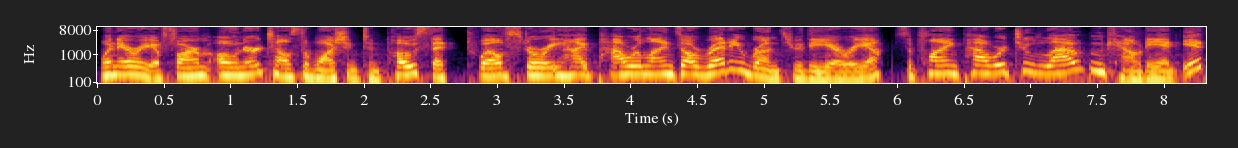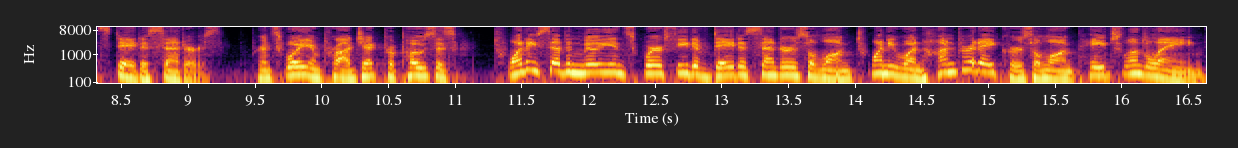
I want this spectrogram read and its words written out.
One area farm owner tells the Washington Post that 12 story high power lines already run through the area, supplying power to Loudoun County and its data centers. The Prince William project proposes 27 million square feet of data centers along 2,100 acres along Pageland Lane.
